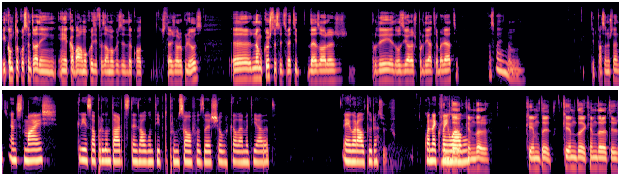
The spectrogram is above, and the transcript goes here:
e como estou concentrado em, em acabar alguma coisa e fazer alguma coisa da qual esteja orgulhoso, eh, não me custa se eu tiver tipo 10 horas por dia, 12 horas por dia a trabalhar, tipo, está-se bem, não, tipo, passa no instante. Antes de mais, queria só perguntar-te se tens algum tipo de promoção a fazer sobre Calamity Islet. É agora a altura. Tipo, Quando é que Quem vem me o álbum? Quem me dera, quem me dera, quem me dera, quem me dera ter,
